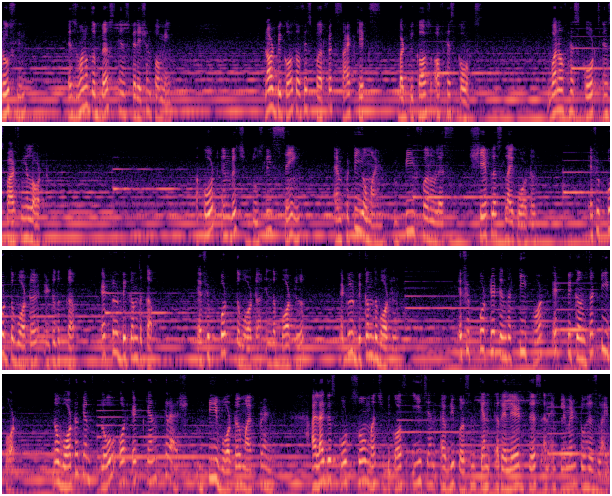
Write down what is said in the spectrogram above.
Bruce Lee is one of the best inspiration for me. Not because of his perfect side kicks, but because of his quotes. One of his quotes inspires me a lot. A quote in which Bruce Lee is saying, Empty your mind, be formless, shapeless like water. If you put the water into the cup, it will become the cup. If you put the water in the bottle, it will become the bottle. If you put it in the teapot, it becomes the teapot. Now, water can flow or it can crash. Be water, my friend. I like this quote so much because each and every person can relate this and implement to his life.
